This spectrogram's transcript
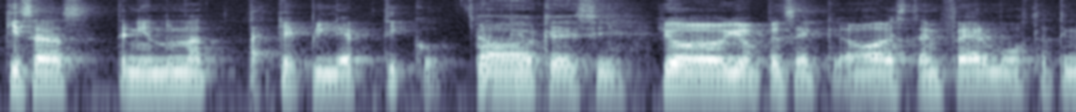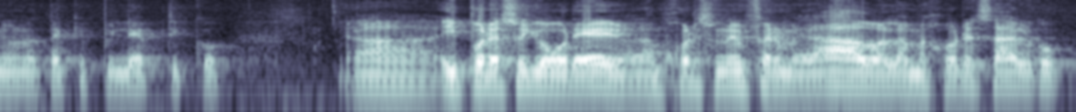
quizás teniendo un ataque epiléptico. Ah, ok, sí. Yo, yo pensé que, oh, está enfermo, está teniendo un ataque epiléptico. Ah, y por eso yo oré, a lo mejor es una enfermedad o a lo mejor es algo,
